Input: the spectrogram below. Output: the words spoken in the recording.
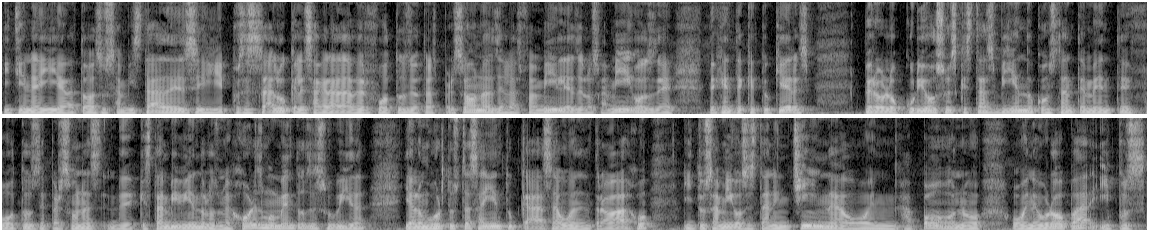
y tiene ahí a todas sus amistades y pues es algo que les agrada ver fotos de otras personas, de las familias, de los amigos, de, de gente que tú quieres. Pero lo curioso es que estás viendo constantemente fotos de personas de que están viviendo los mejores momentos de su vida y a lo mejor tú estás ahí en tu casa o en el trabajo y tus amigos están en China o en Japón o, o en Europa y pues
